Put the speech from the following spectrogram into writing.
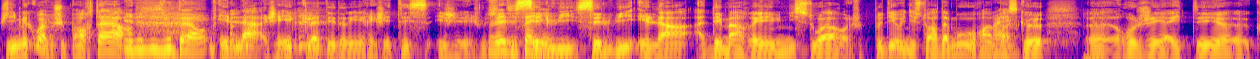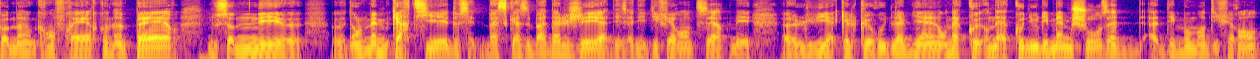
Je dis, mais quoi, je suis pas en retard. Il est 18h. Et là, j'ai éclaté de rire et, j'étais, je me suis dit, c'est lui, c'est lui. Et là a démarré une histoire, je peux dire une histoire d'amour, hein, Ouais. parce que euh, Roger a été euh, comme un grand frère, comme un père. Nous sommes nés euh, dans le même quartier de cette basse casbah d'Alger, à des années différentes, certes, mais lui à quelques rues de la mienne. On a, co- on a connu les mêmes choses à, à des moments différents.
